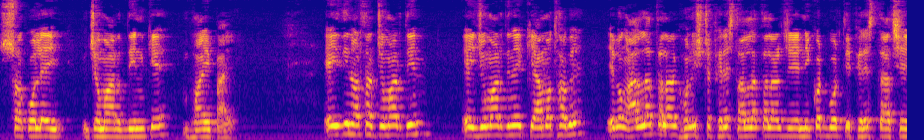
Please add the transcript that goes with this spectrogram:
সকলেই জমার দিনকে ভয় পায়। এই দিন অর্থাৎ জুমার দিন, এই জুমার দিনে কিয়ামত হবে এবং আল্লাহ তালার ঘনিষ্ঠ ফেরেস্তা আল্লাহ তালার যে নিকটবর্তী ফেরেস্তা আছে,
